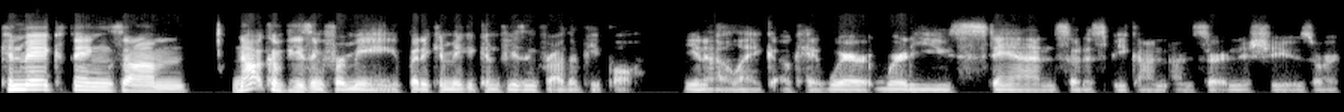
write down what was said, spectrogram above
can make things um not confusing for me but it can make it confusing for other people you know like okay where where do you stand so to speak on on certain issues or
